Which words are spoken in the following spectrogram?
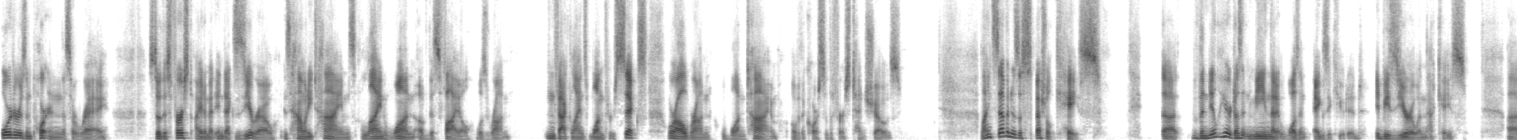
Order is important in this array. So this first item at index zero is how many times line one of this file was run. In fact, lines one through six were all run one time over the course of the first 10 shows. Line seven is a special case. Uh, the nil here doesn't mean that it wasn't executed. It'd be zero in that case. Uh,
